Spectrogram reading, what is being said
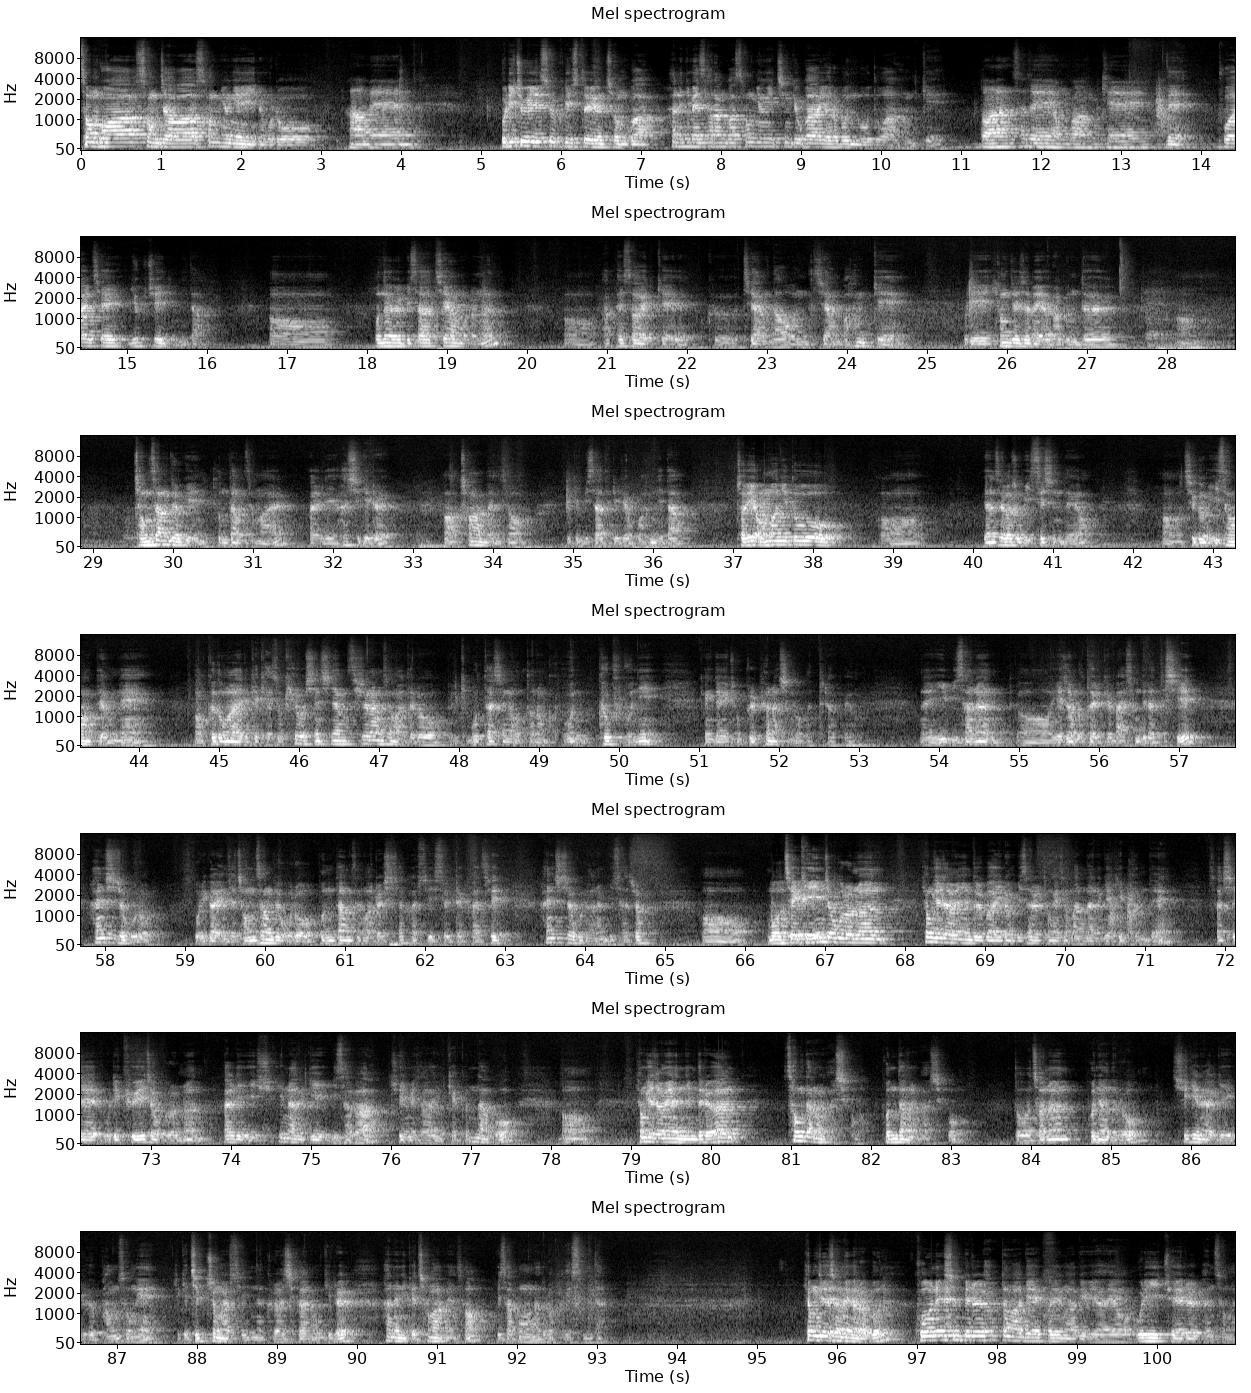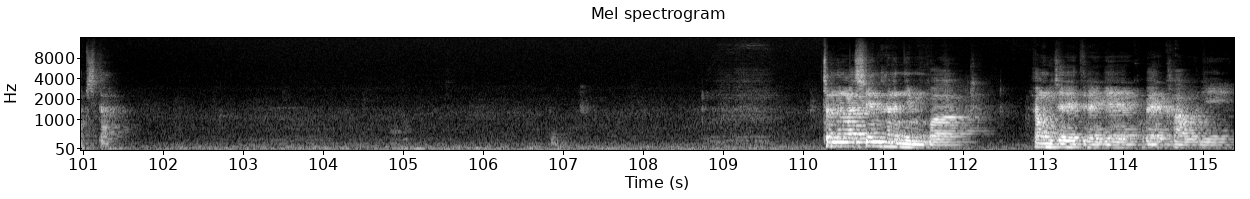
성부와 성자와 성령의 이름으로 아멘. 우리 주 예수 그리스도의 은총과 하느님의 사랑과 성령의 친교가 여러분 모두와 함께 또한 사제의 영과 함께 네 부활 제 6주일입니다. 어, 오늘 미사 지향으로는 어, 앞에서 이렇게 그 지향 나온 지향과 함께 우리 형제자매 여러분들 어, 정상적인 분당 생활 빨리 하시기를 어, 청하면서 이렇게 미사 드리려고 합니다. 저희 어머니도 어, 연세가 좀 있으신데요. 어, 지금 이 상황 때문에 어, 그동안 이렇게 계속 해오신 신앙, 신앙 생활대로 이렇게 못하시는 어떤 그 부분, 그 부분이 굉장히 좀 불편하신 것 같더라고요. 네, 이 미사는 어, 예전부터 이렇게 말씀드렸듯이 한시적으로 우리가 이제 정상적으로 본당 생활을 시작할 수 있을 때까지 한시적으로 하는 미사죠. 어, 뭐 제 개인적으로는 형제자매님들과 이런 미사를 통해서 만나는 게 기쁜데 사실 우리 교회적으로는 빨리 이 쉬기나기 미사가 주일 미사가 이렇게 끝나고 어, 형제자매님들은 성당을 가시고 본당을 가시고 또 저는 본연으로 쉬기나기 그 방송에 이렇게 집중할 수 있는 그런 시간 오기를 하느님께 청하면서 미사 봉헌하도록 하겠습니다. 형제 자매 여러분, 구원의 신비를 합당하게 거행하기 위하여 우리 죄를 반성합시다. 전능하신 하느님과 형제들에게 고백하오니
